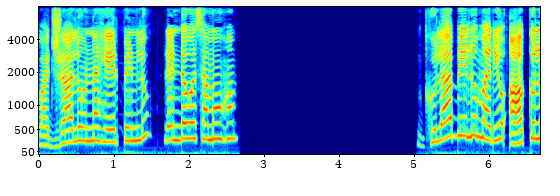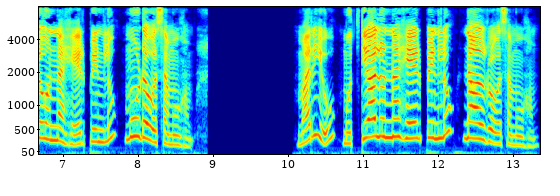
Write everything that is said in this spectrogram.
వజ్రాలు ఉన్న హెయిర్ పిన్లు రెండవ సమూహం. గులాబీలు మరియు ఆకులు ఉన్న హెయిర్ పిన్లు మూడవ సమూహం. మరియు ముత్యాలున్న హెయిర్ పిన్లు నాలుగవ సమూహం.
